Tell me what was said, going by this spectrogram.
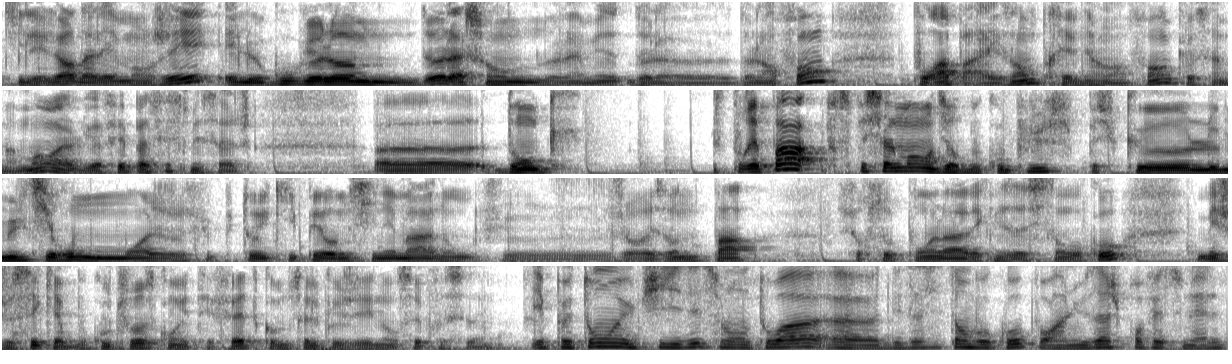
qu'il est l'heure d'aller manger, et le Google Home de la chambre de l'enfant pourra par exemple prévenir l'enfant que sa maman lui a fait passer ce message. donc je pourrais pas spécialement en dire beaucoup plus, parce que le multiroom, moi je suis plutôt équipé home cinéma, donc je, je raisonne pas sur ce point-là avec mes assistants vocaux, mais je sais qu'il y a beaucoup de choses qui ont été faites comme celles que j'ai énoncées précédemment. Et peut-on utiliser selon toi euh, des assistants vocaux pour un usage professionnel?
